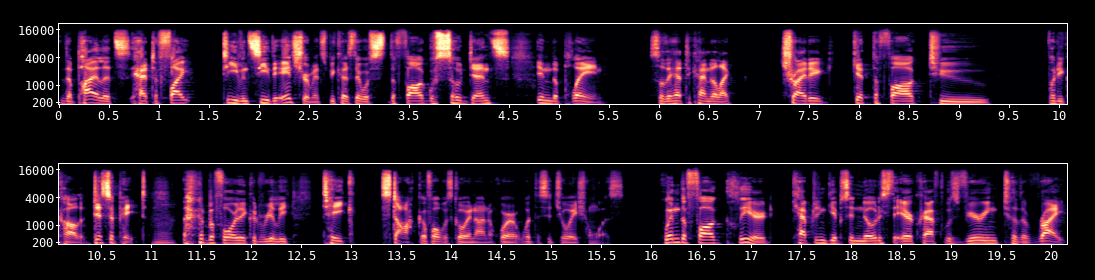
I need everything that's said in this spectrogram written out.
the pilots had to fight to even see the instruments because there was the fog was so dense in the plane. So they had to kind of like try to get the fog to what do you call it? Dissipate hmm. before they could really take stock of what was going on and where what the situation was. When the fog cleared, Captain Gibson noticed the aircraft was veering to the right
